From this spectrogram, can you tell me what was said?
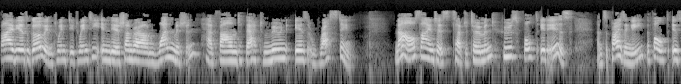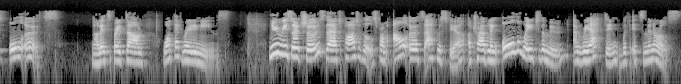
Five years ago in 2020, India's Chandrayaan-1 mission had found that moon is rusting. Now scientists have determined whose fault it is. And surprisingly, the fault is all Earth's. Now let's break down what that really means. New research shows that particles from our Earth's atmosphere are traveling all the way to the moon and reacting with its minerals.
